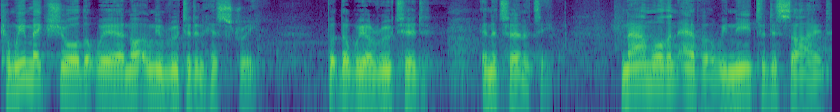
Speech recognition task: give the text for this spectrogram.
can we make sure that we are not only rooted in history, but that we are rooted in eternity? Now more than ever, we need to decide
